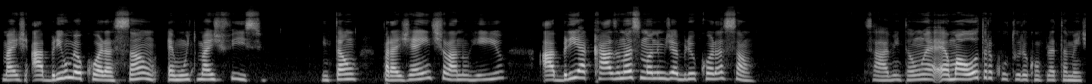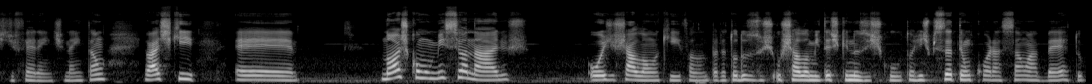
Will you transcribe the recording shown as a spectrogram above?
Mas abrir o meu coração é muito mais difícil. Então, pra gente lá no Rio, abrir a casa não é sinônimo de abrir o coração. Sabe? Então, é, é uma outra cultura completamente diferente, né? Então, eu acho que é, nós, como missionários, hoje Shalom aqui, falando para todos os, os shalomitas que nos escutam, a gente precisa ter um coração aberto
